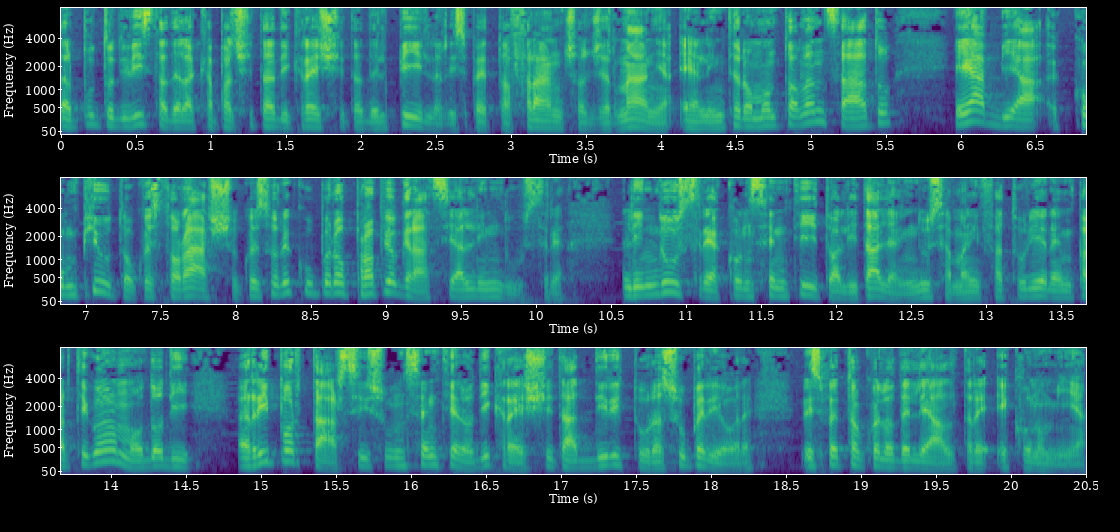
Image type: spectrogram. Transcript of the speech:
dal punto di vista della capacità di crescita del PIL rispetto a Francia, Germania e all'intero mondo avanzato e abbia compiuto questo rush, questo recupero proprio grazie all'industria. L'industria ha consentito all'Italia, l'industria manifatturiera in particolar modo, di riportarsi su un sentiero di crescita addirittura superiore rispetto a quello delle altre economie.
